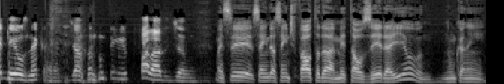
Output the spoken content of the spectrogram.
é Deus, né, cara? Djavan não tem o que falar do Djavan. Mas você, ainda sente falta da metalzeira aí ou nunca nem,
